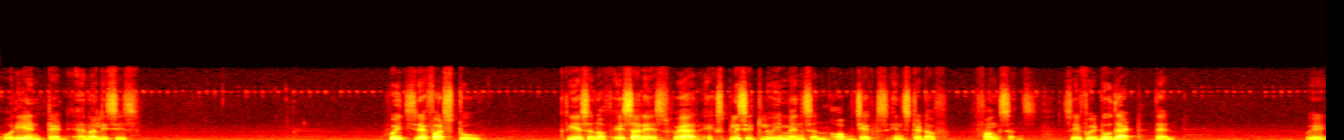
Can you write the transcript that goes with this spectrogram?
oriented analysis which refers to creation of SRS where explicitly we mention objects instead of functions. So, if we do that then we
